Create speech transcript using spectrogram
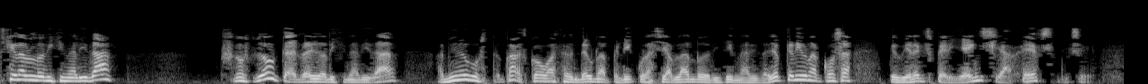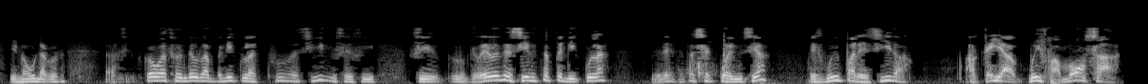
¿quién habla de originalidad? Pues no te hablo de originalidad. A mí me gusta, ¿cómo vas a vender una película así hablando de originalidad? Yo quería una cosa que hubiera experiencia, ¿ves? Dice, y no una cosa así. ¿Cómo vas a vender una película tú así? Dice, si, si lo que debe decir esta película, esta secuencia es muy parecida a aquella muy famosa,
